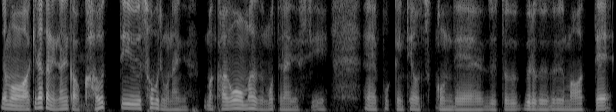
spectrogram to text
でも、明らかに何かを買うっていう素振りもないんです。まあ、カゴをまず持ってないですし、えー、ポッケに手を突っ込んで、ずっとぐるぐるぐる回って、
